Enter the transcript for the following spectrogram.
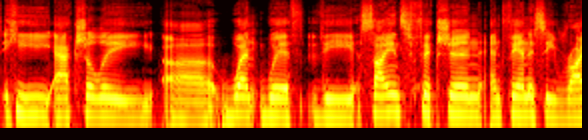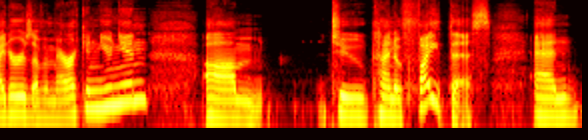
he actually uh, went with the Science Fiction and Fantasy Writers of American Union um, to kind of fight this. And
